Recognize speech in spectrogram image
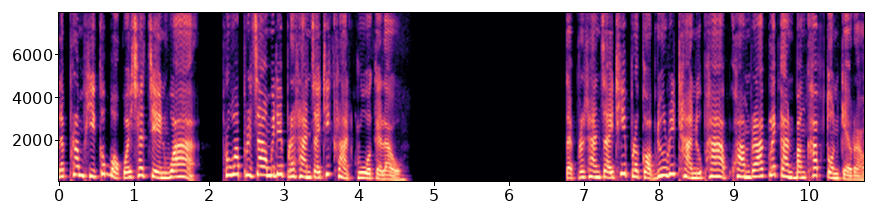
และพระพีก็บอกไว้ชัดเจนว่า เพราะว่าพระเจ้าไม่ได้ประทานใจที่ขลาดกลัวแก่เรา แต่ประทานใจที่ประกอบด้วยฤทธานุภาพความรักและการบังคับตนแก่เรา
